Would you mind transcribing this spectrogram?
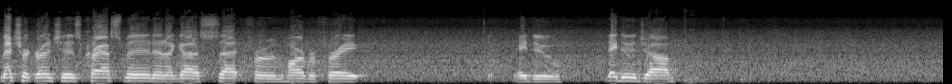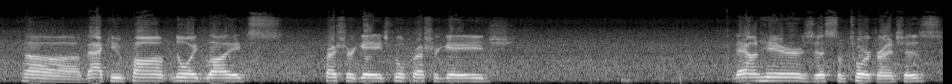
Metric wrenches, Craftsman, and I got a set from Harbor Freight. They do, they do the job. Uh, vacuum pump, Noid lights, pressure gauge, fuel pressure gauge. Down here is just some torque wrenches.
